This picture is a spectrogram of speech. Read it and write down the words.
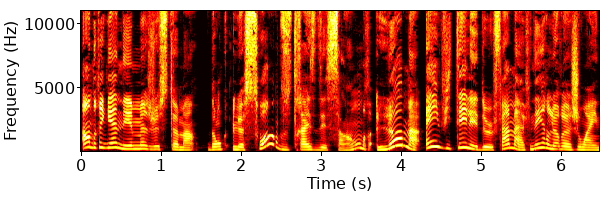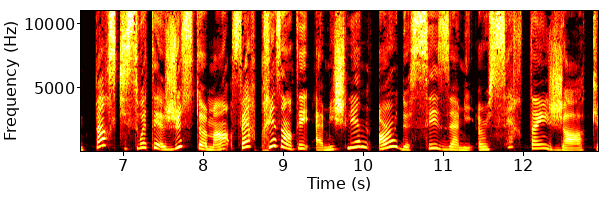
André Ganim, justement. Donc, le soir du 13 décembre, l'homme a invité les deux femmes à venir le rejoindre parce qu'il souhaitait justement faire présenter à Micheline un de ses amis, un certain Jacques,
